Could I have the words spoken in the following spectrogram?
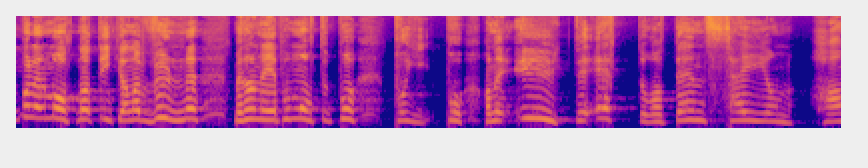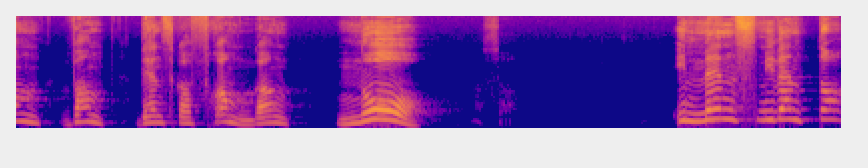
på den måten at ikke han har vunnet, men han er på en måte på, på, på, han er ute etter at den seieren han vant, den skal ha framgang nå. Altså. Imens vi venter.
